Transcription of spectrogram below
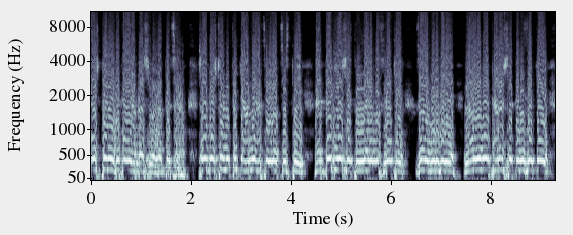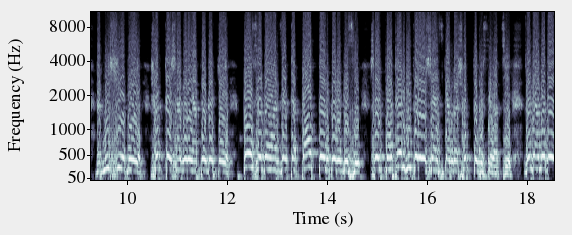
দেশটির ভিতরে আমরা সীমাবদ্ধ ছিলাম। সেই দেশটির থেকে আমি হাসিবুল্লাহ চিস্তি বেরিয়ে এসে চুঙ্গারি মুখ রেখে জয় গুরু বলে লালনের ধারার সাথে নিজেকে মিশিয়ে দিয়ে সত্যের সাগরে আপনাদেরকে পৌঁছে দেওয়ার যে একটা পথ তৈরি করে দিয়েছি, সেই পথের ভিতরে এসে আজকে আমরা সত্য বুঝতে পারছি। যদি আমাদের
